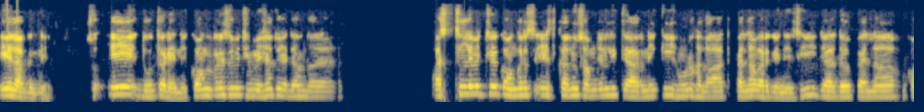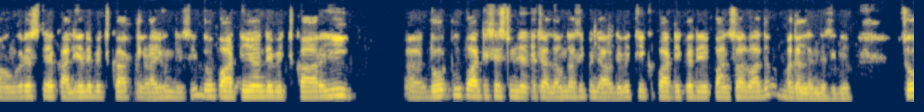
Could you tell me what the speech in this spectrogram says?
ਇਹ ਅਲੱਗ ਨੇ। ਸੋ ਇਹ ਦੋ ਧੜੇ ਨੇ। ਕਾਂਗਰਸ ਦੇ ਵਿੱਚ ਹਮੇਸ਼ਾ ਤੋਂ ਇਦਾਂ ਹੁੰਦਾ ਹੈ ਅਸਲ ਦੇ ਵਿੱਚ ਕਾਂਗਰਸ ਇਸ ਗੱਲ ਨੂੰ ਸਮਝਣ ਲਈ ਤਿਆਰ ਨਹੀਂ ਕਿ ਹੁਣ ਹਾਲਾਤ ਪਹਿਲਾਂ ਵਰਗੇ ਨਹੀਂ ਸੀ, ਜਦੋਂ ਪਹਿਲਾਂ ਕਾਂਗਰਸ ਤੇ ਅਕਾਲੀਆਂ ਦੇ ਵਿਚਕਾਰ ਲੜਾਈ ਹੁੰਦੀ ਸੀ, ਦੋ ਪਾਰਟੀਆਂ ਦੇ ਵਿਚਕਾਰ ਹੀ ਦੋ ਟੂ ਪਾਰਟੀ ਸਿਸਟਮ ਜਿਹੜਾ ਚੱਲਦਾ ਹੁੰਦਾ ਸੀ ਪੰਜਾਬ ਦੇ ਵਿੱਚ, ਇੱਕ ਪਾਰਟੀ ਕਦੇ 5 ਸਾਲ ਬਾਅਦ ਬਦਲ ਲੈਂਦੇ ਸੀਗੇ। ਸੋ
